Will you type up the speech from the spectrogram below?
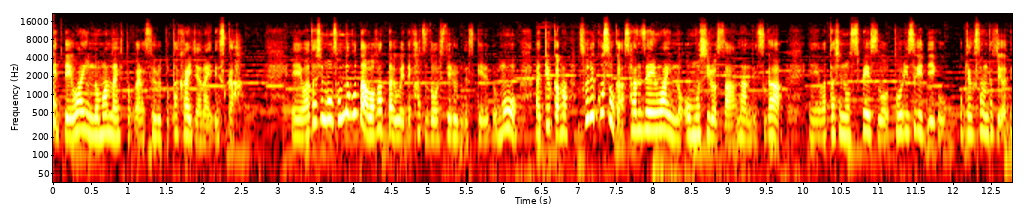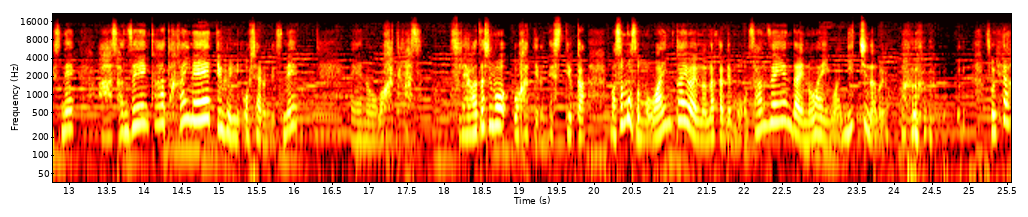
えてワイン飲まない人からすると高いじゃないですか。えー、私もそんなことは分かった上で活動してるんですけれども、あっていうか、まあ、それこそが3000円ワインの面白さなんですが、えー、私のスペースを通り過ぎていくお客さんたちがですね、ああ、3000円か、高いねっていうふうにおっしゃるんですね。えー、の分かってます。それは私も分かってるんですっていうか、まあ、そもそもワイン界隈の中でも3000円台のワインはニッチなのよ。そりゃ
